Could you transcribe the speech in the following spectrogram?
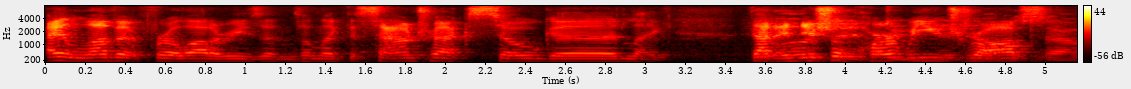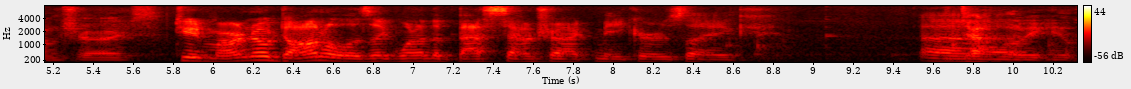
I love it for a lot of reasons. And like the soundtrack's so good. Like that initial part where you drop, soundtracks. dude. Martin O'Donnell is like one of the best soundtrack makers. Like, uh, Downloading Halo.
